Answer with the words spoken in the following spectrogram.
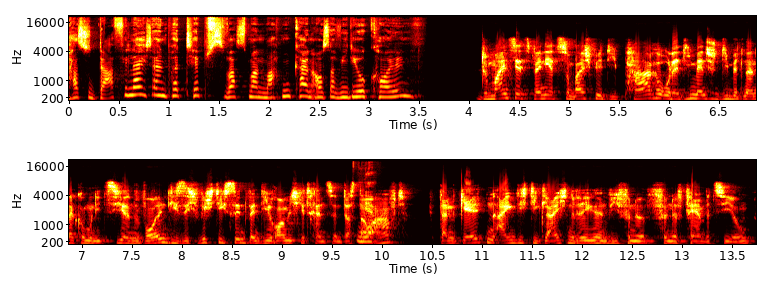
Hast du da vielleicht ein paar Tipps, was man machen kann, außer Videocallen? Du meinst jetzt, wenn jetzt zum Beispiel die Paare oder die Menschen, die miteinander kommunizieren wollen, die sich wichtig sind, wenn die räumlich getrennt sind, das dauerhaft? Dann gelten eigentlich die gleichen Regeln wie für eine, für eine Fernbeziehung.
